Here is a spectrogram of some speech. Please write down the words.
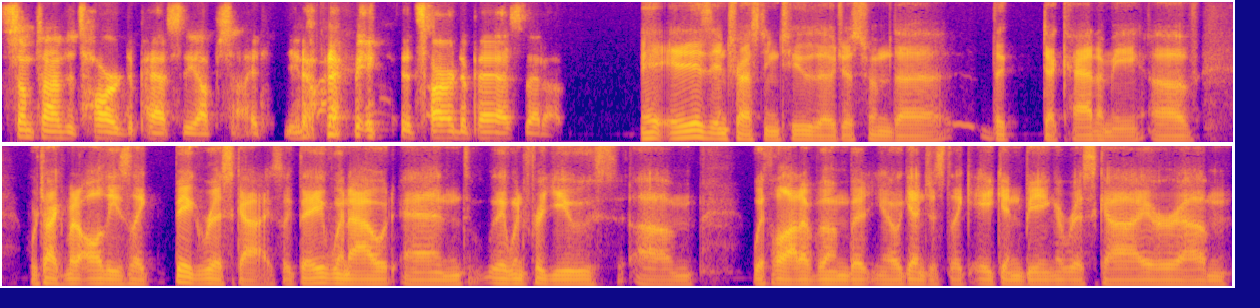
sometimes it's hard to pass the upside. You know what I mean? It's hard to pass that up. it is interesting too, though, just from the the academy of we're talking about all these like big risk guys. Like they went out and they went for youth um, with a lot of them, but you know, again, just like Aiken being a risk guy or um,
